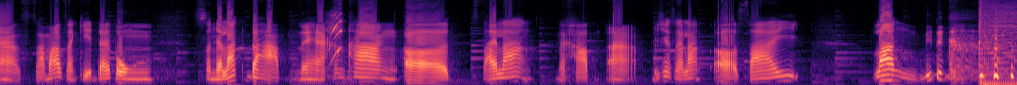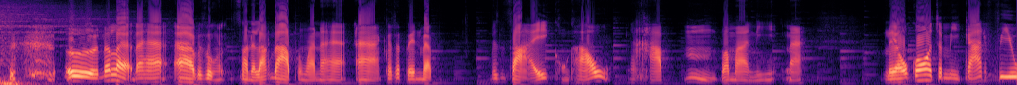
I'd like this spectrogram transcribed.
อ่าสามารถสังเกตได้ตรงสัญลักษณ์ดาบนะฮะข้างๆอ่อซ้ายล่างนะครับอ่าไม่ใช่ซ้ายล่างอ่อซ้าย ล่างนิดนึง เออ นั่นแหละนะฮะ อ่า ไปส่งสัญลักษณ์ดาบตรงนั้นนะฮะ อ่า ก็จะเป็นแบบเป็นสายของเขานะครับ อืม ประมาณนี้นะ แล้วก็จะมีการ์ดฟิล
